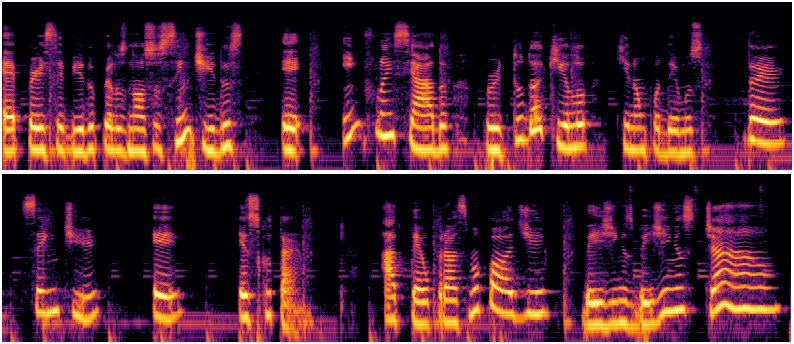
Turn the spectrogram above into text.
é percebido pelos nossos sentidos e influenciado por tudo aquilo que não podemos ver, sentir e escutar. Até o próximo pod. Beijinhos, beijinhos, tchau!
